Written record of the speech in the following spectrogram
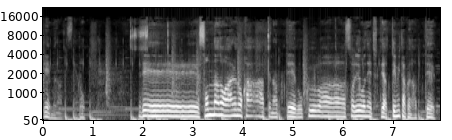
ゲームなんですけど、で、そんなのがあるのかってなって、僕はそれをね、ちょっとやってみたくなって、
